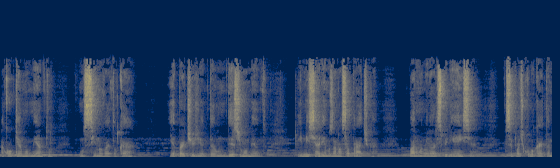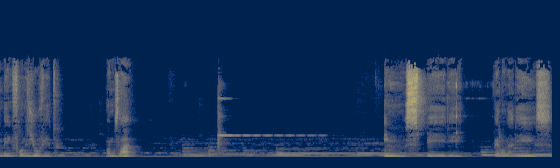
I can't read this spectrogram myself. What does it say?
A qualquer momento, um sino vai tocar e a partir de então, deste momento, iniciaremos a nossa prática. Para uma melhor experiência, você pode colocar também fones de ouvido. Vamos lá? Inspire pelo nariz.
